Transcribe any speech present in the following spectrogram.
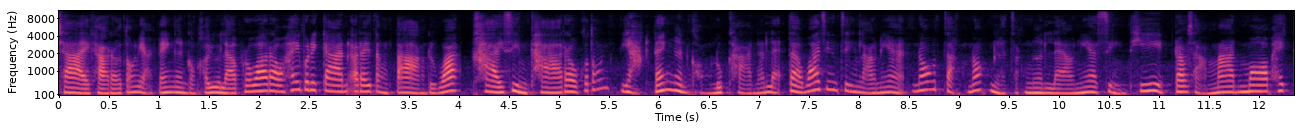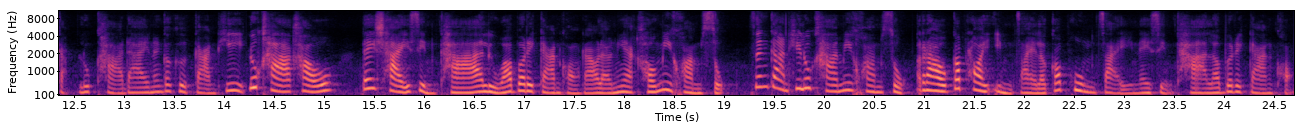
ใช่ค่ะ เราต้องอยากได้เงินของเขาอยู่แล้ว เพราะว่าเราให้บริการอะไรต่างๆ หรือว่าขายสินค้าเราก็ต้องอยากได้เงินของลูกค้านั่นแหละ แต่ว่าจริง ๆ แล้วเนี่ยนอกจากนอกเหนือจากเงินแล้วเนี่ยสิ่งที่เราสามารถมอบให้กับลูกค้าได้นั่นก็คือการที่ลูกค้าเขาได้ใช้สินค้าหรือว่าบริการของเราแล้วเนี่ยเขามีความสุข ซึ่งการที่ลูกค้ามีความสุข เราก็พลอยอิ่มใจแล้วก็ภูมิใจในสินค้าและบริการของ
